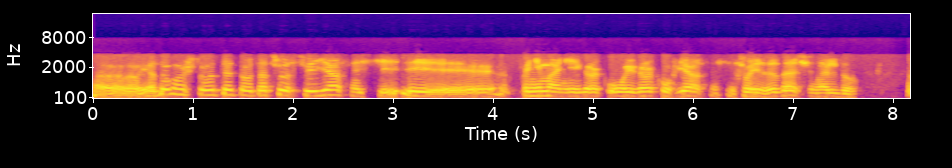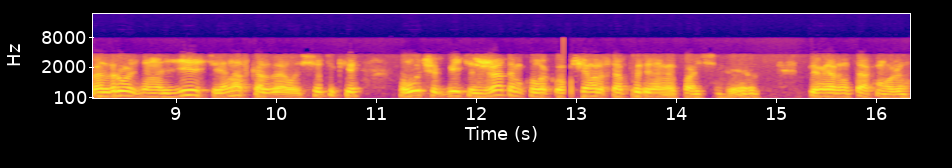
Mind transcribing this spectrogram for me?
Э, я думаю, что вот это вот отсутствие ясности и понимания игроков, у игроков ясности своей задачи на льду, разрозненность действий, она сказалась все-таки лучше бить сжатым кулаком, чем растопыренными пальцами. Примерно так можно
